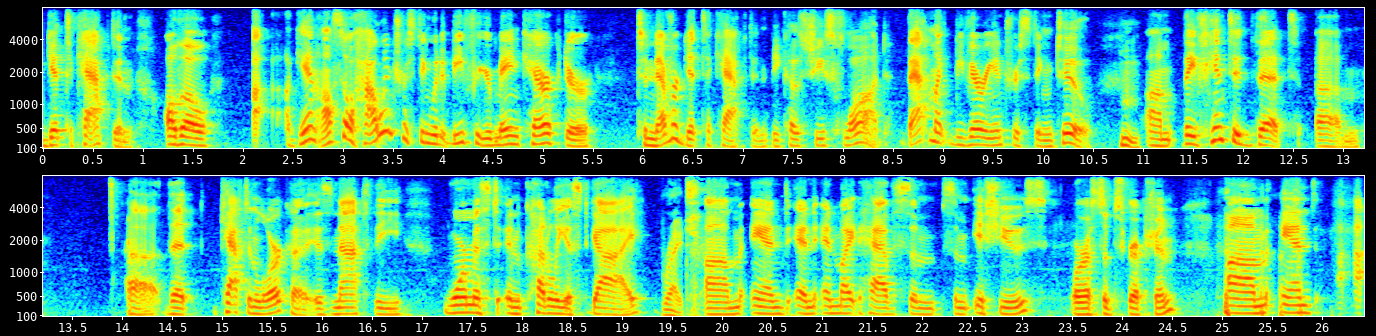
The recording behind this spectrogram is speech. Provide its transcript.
get to captain. Although, uh, again, also, how interesting would it be for your main character to never get to captain because she's flawed. That might be very interesting too. Hmm. Um, they've hinted that um, uh, that Captain Lorca is not the warmest and cuddliest guy, Right. um, and and and might have some some issues or a subscription. Um, and I,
